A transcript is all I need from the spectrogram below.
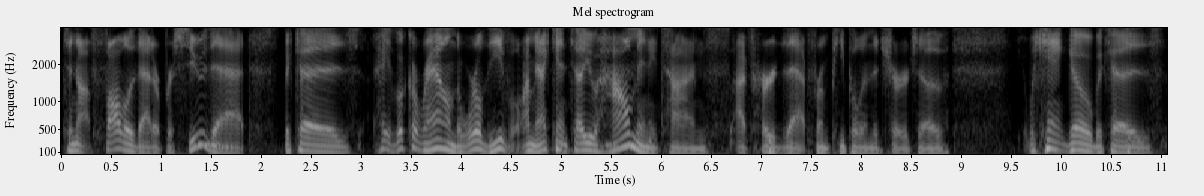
to not follow that or pursue mm-hmm. that because hey look around the world's evil i mean i can't tell you how many times i've heard that from people in the church of we can't go because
